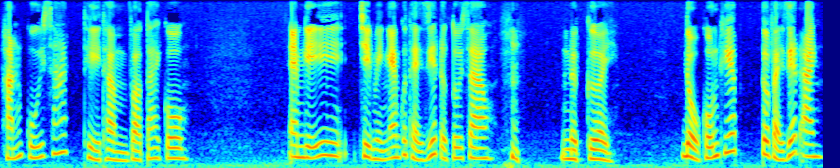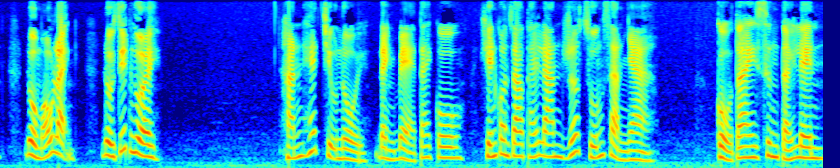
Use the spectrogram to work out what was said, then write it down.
Hắn cúi sát thì thầm vào tai cô. Em nghĩ chỉ mình em có thể giết được tôi sao? Nực cười. Đổ khốn khiếp, tôi phải giết anh. Đổ máu lạnh, đổ giết người. Hắn hết chịu nổi, đành bẻ tay cô, khiến con dao Thái Lan rớt xuống sàn nhà. Cổ tay sưng tấy lên,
